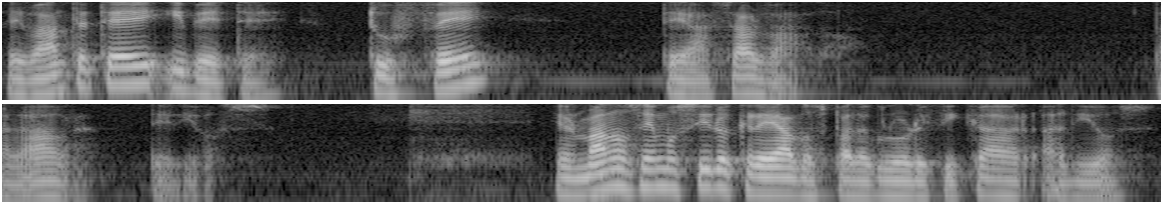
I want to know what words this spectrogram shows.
levántate y vete, tu fe te ha salvado. Palabra de Dios. Hermanos, hemos sido creados para glorificar a Dios.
